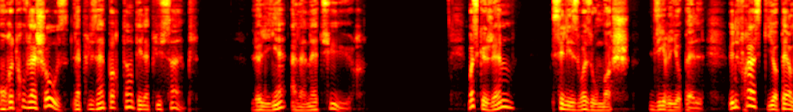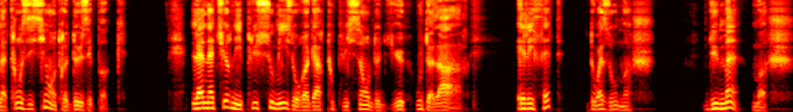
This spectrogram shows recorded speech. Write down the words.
on retrouve la chose la plus importante et la plus simple, le lien à la nature. Moi, ce que j'aime, c'est les oiseaux moches, dit Riopel, une phrase qui opère la transition entre deux époques. La nature n'est plus soumise au regard tout-puissant de Dieu ou de l'art. Elle est faite d'oiseaux moches, d'humains moches.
